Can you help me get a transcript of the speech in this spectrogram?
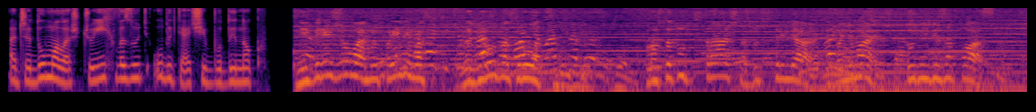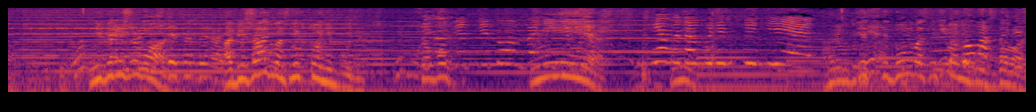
адже думала, що їх везуть у дитячий будинок. Не переживай, мы поедем, вас заберут нас родственники. Просто тут страшно, тут стреляют, ты понимаешь? Тут небезопасно. Не переживай. Обижать вас никто не будет. Всё будет... Где мы там будем сидеть? В детский дом вас никто не будет сдавать.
